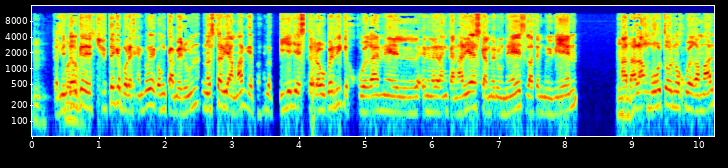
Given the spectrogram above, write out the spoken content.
Mm. También tengo que decirte que, por ejemplo, que con Camerún no estaría mal, que por ejemplo, PJ Strawberry, que juega en el, en el Gran Canaria, es camerunés, lo hace muy bien. Adala Moto no juega mal.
